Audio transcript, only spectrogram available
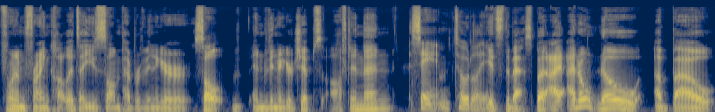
For when I'm frying cutlets, I use salt and pepper vinegar, salt and vinegar chips often. Then Same, totally. it's the best. But I I don't know about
